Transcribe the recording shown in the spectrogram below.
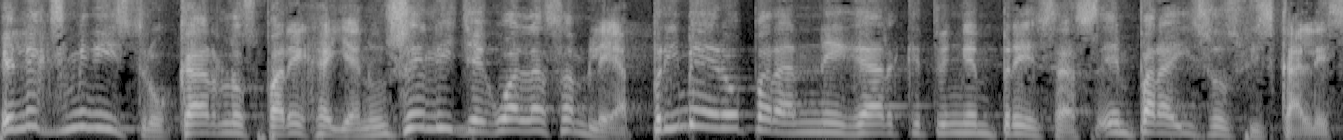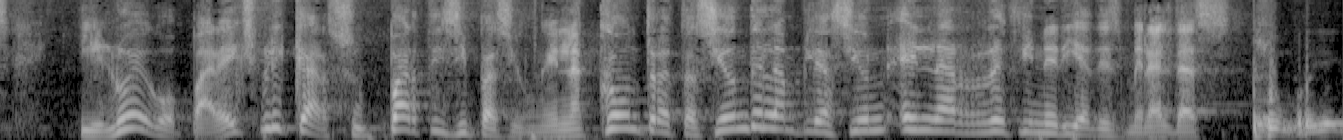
El exministro Carlos Pareja Yanuseli llegó a la Asamblea, primero para negar que tenga empresas en paraísos fiscales y luego para explicar su participación en la contratación de la ampliación en la refinería de Esmeraldas. Es un proyecto que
